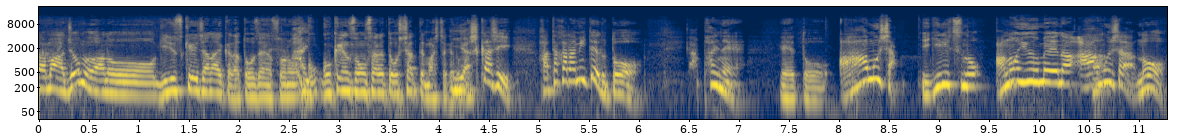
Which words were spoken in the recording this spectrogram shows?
だまあ、常務はあの技術系じゃないから当然そのご、はい、ご謙遜されておっしゃってましたけどしかし、はたから見てると、やっぱりね、えっ、ー、と、アーム社、イギリスのあの有名なアーム社の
